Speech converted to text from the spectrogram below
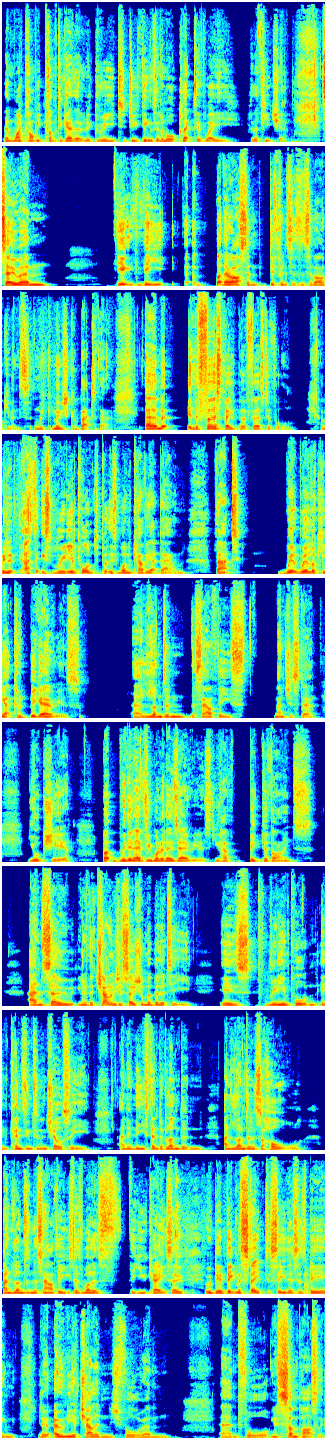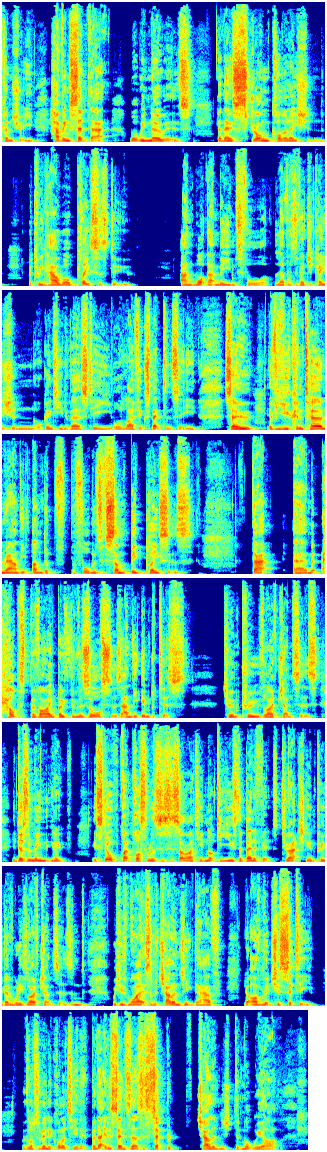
then why can't we come together and agree to do things in a more collective way for the future? So um, the the but there are some differences and some arguments, and we can, maybe should come back to that. Um, in the first paper, first of all, I mean, look, I think it's really important to put this one caveat down that we're, we're looking at kind of big areas uh, London, the southeast, Manchester, Yorkshire. But within every one of those areas, you have big divides. And so, you know, the challenge of social mobility is really important in Kensington and Chelsea and in the East End of London and London as a whole and London, the southeast, as well as the UK. So it would be a big mistake to see this as being, you know, only a challenge for um, um, for you know, some parts of the country. Having said that, what we know is that there's strong correlation between how well places do and what that means for levels of education or going to university or life expectancy. So if you can turn around the underperformance of some big places, that um, helps provide both the resources and the impetus to improve life chances. It doesn't mean you know it's still quite possible as a society not to use the benefits to actually improve everybody's life chances, and which is why it's sort of challenging to have you know, our richest city with a lot of inequality in it. But that, in a sense, that's a separate challenge than what we are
